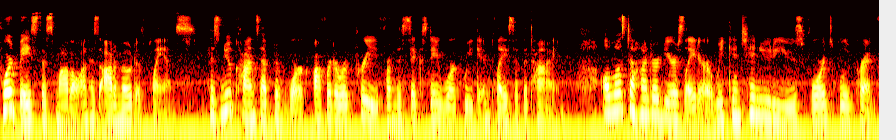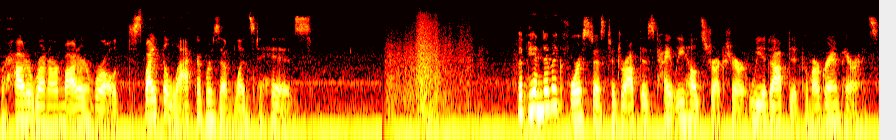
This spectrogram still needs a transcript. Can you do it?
Ford based this model on his automotive plants. His new concept of work offered a reprieve from the six day work week in place at the time. Almost a hundred years later, we continue to use Ford's blueprint for how to run our modern world, despite the lack of resemblance to his. The pandemic forced us to drop this tightly held structure we adopted from our grandparents.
